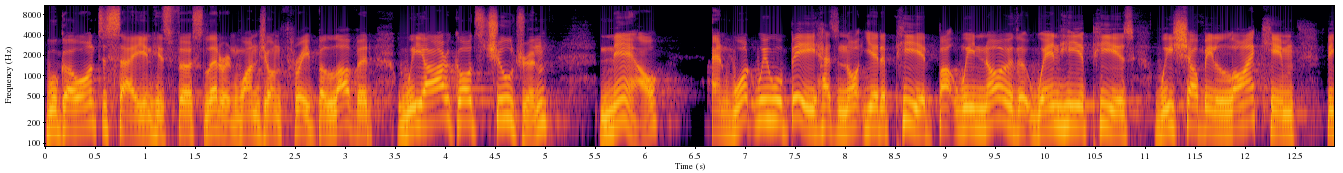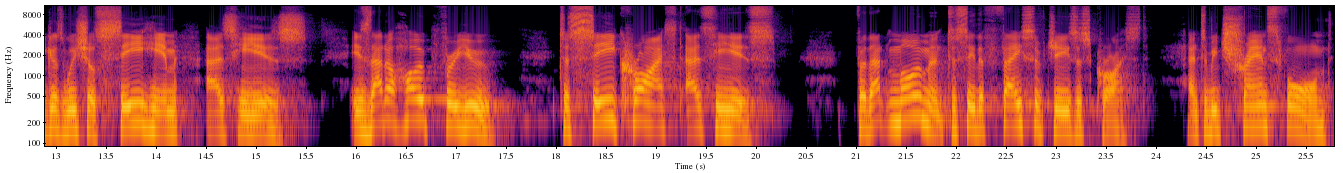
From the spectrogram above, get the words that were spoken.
will go on to say in his first letter in 1 John 3 Beloved, we are God's children now and what we will be has not yet appeared, but we know that when he appears, we shall be like him because we shall see him as he is. Is that a hope for you? To see Christ as he is. For that moment to see the face of Jesus Christ and to be transformed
